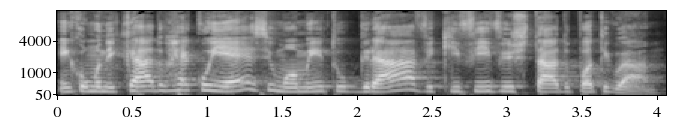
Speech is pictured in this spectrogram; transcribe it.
em comunicado, reconhece o momento grave que vive o estado potiguar.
